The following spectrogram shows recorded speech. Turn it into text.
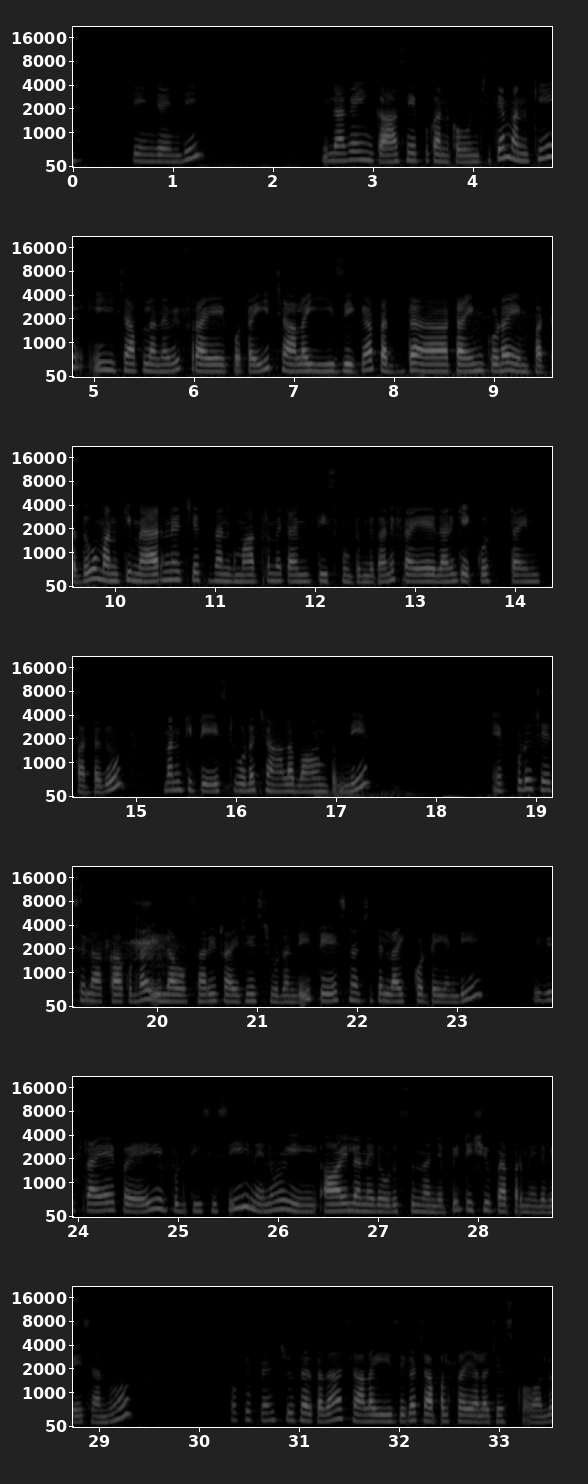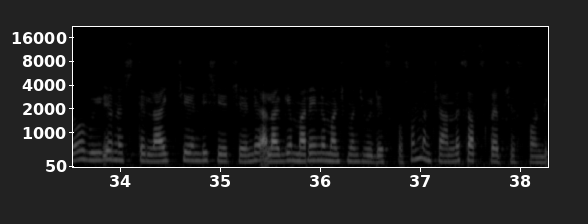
చేంజ్ అయింది. ఇలాగే ఇంకాసేపు కనుక ఉంచితే మనకి ఈ చేపలు అనేవి ఫ్రై అయిపోతాయి. చాలా ఈజీగా పెద్ద టైం కూడా ఏం పట్టదు. మనకి మ్యారినేట్ చేసేదానికి మాత్రమే టైం తీసుకుంటుంది కానీ ఫ్రై అయ్యేదానికి ఎక్కువ టైం పట్టదు. మనకి టేస్ట్ కూడా చాలా బాగుంటుంది. ఎప్పుడు చేసేలా కాకుండా ఇలా ఒకసారి ట్రై చేసి చూడండి. టేస్ట్ నచ్చితే లైక్ కొట్టేయండి. ఇవి ఫ్రై అయిపోయాయి. ఇప్పుడు తీసేసి నేను ఈ ఆయిల్ అనేది ఒడుస్తుందని చెప్పి టిష్యూ పేపర్ మీద వేశాను. ఓకే ఫ్రెండ్స్ చూసారు కదా? చాలా ఈజీగా చేపల ఫ్రై ఎలా చేసుకోవాలో. వీడియో నచ్చితే లైక్ చేయండి షేర్ చేయండి. అలాగే మరిన్ని మంచి మంచి వీడియోస్ కోసం మన ఛానల్ సబ్స్క్రైబ్ చేసుకోండి.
